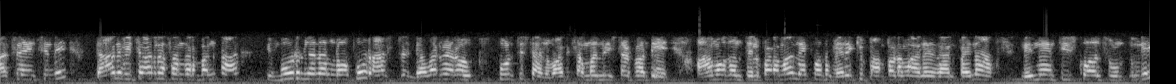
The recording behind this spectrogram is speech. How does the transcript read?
ఆశ్రయించింది. దాని విచారణ సందర్భంగా ఈ మూడు నెలల లోపు రాష్ట్ర గవర్నర్ పూర్తి వాటికి సంబంధించినటువంటి ఆమోదం తెలపడమా లేకపోతే వెనక్కి పంపడమా అనే దానిపైన నిర్ణయం తీసుకోవాల్సి ఉంటుంది.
